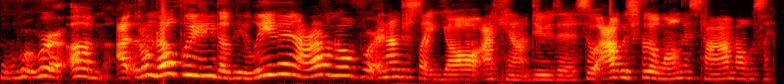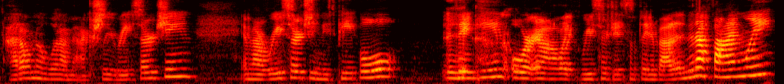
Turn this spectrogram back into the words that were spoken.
we're, we're um, I don't know if we need to be leaving, or I don't know if we're." And I'm just like, "Y'all, I cannot do this." So I was for the longest time, I was like, "I don't know what I'm actually researching. Am I researching these people?" Mm-hmm. thinking or I like researching something about it. And then I finally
